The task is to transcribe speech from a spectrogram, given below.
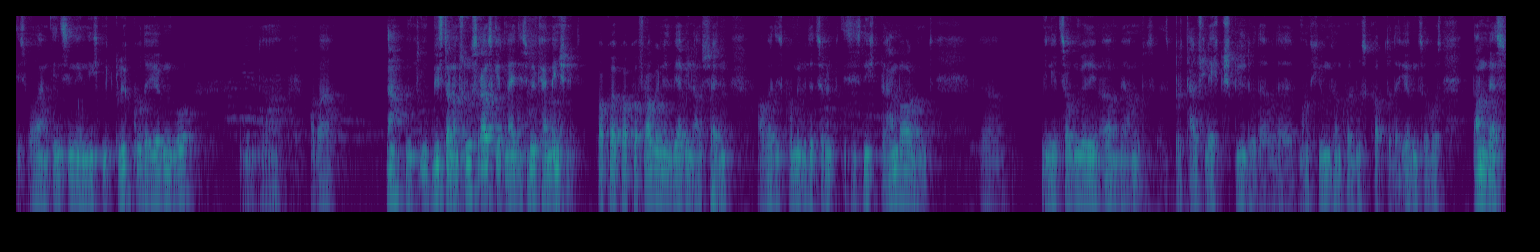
Das war in dem Sinne nicht mit Glück oder irgendwo. Und, äh, aber na, und, und bis dann am Schluss rausgeht, nein, das will kein Mensch nicht. Gar, keine, gar keine Frage nicht, wer will ausscheiden. Aber das komme ich wieder zurück, das ist nicht planbar. Und äh, wenn ich jetzt sagen würde, ja, wir haben brutal schlecht gespielt oder, oder manche Jungs haben keine Lust gehabt oder irgend sowas, dann wäre es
